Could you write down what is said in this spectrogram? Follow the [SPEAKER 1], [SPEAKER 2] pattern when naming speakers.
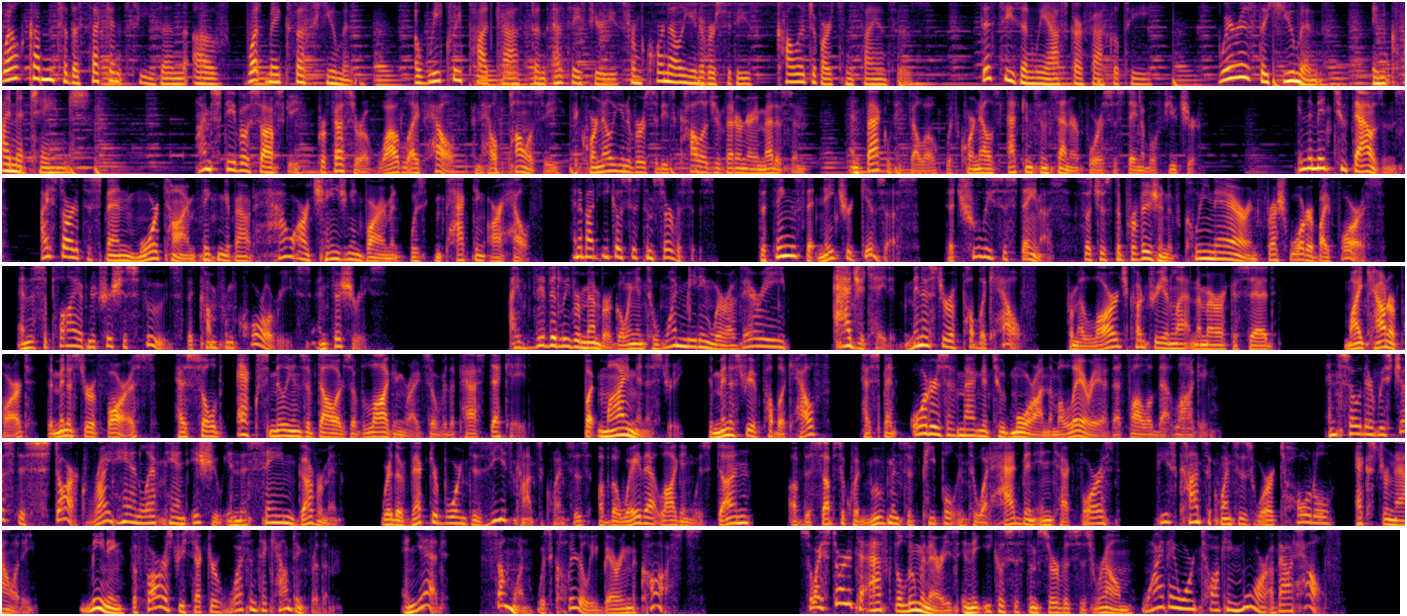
[SPEAKER 1] Welcome to the second season of What Makes Us Human, a weekly podcast and essay series from Cornell University's College of Arts and Sciences. This season, we ask our faculty where is the human in climate change?
[SPEAKER 2] I'm Steve Osofsky, professor of wildlife health and health policy at Cornell University's College of Veterinary Medicine and faculty fellow with Cornell's Atkinson Center for a Sustainable Future. In the mid 2000s, I started to spend more time thinking about how our changing environment was impacting our health and about ecosystem services, the things that nature gives us that truly sustain us, such as the provision of clean air and fresh water by forests, and the supply of nutritious foods that come from coral reefs and fisheries. I vividly remember going into one meeting where a very agitated minister of public health from a large country in Latin America said, My counterpart, the minister of forests, has sold X millions of dollars of logging rights over the past decade. But my ministry, the Ministry of Public Health, has spent orders of magnitude more on the malaria that followed that logging. And so there was just this stark right hand left hand issue in the same government where the vector borne disease consequences of the way that logging was done, of the subsequent movements of people into what had been intact forest, these consequences were a total externality, meaning the forestry sector wasn't accounting for them. And yet, someone was clearly bearing the costs. So I started to ask the luminaries in the ecosystem services realm why they weren't talking more about health.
